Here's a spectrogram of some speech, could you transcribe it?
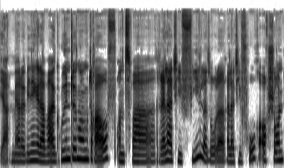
ja, mehr oder weniger, da war Gründüngung drauf und zwar relativ viel, also oder relativ hoch auch schon.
